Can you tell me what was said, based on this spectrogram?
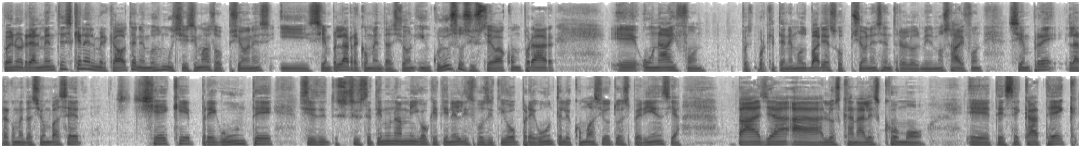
Bueno, realmente es que en el mercado tenemos muchísimas opciones y siempre la recomendación, incluso si usted va a comprar eh, un iPhone, pues porque tenemos varias opciones entre los mismos iPhone, siempre la recomendación va a ser cheque, pregunte. Si, usted tiene un amigo que tiene el dispositivo, pregúntele cómo ha sido tu experiencia. Vaya a los canales como eh, TCK Tech,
